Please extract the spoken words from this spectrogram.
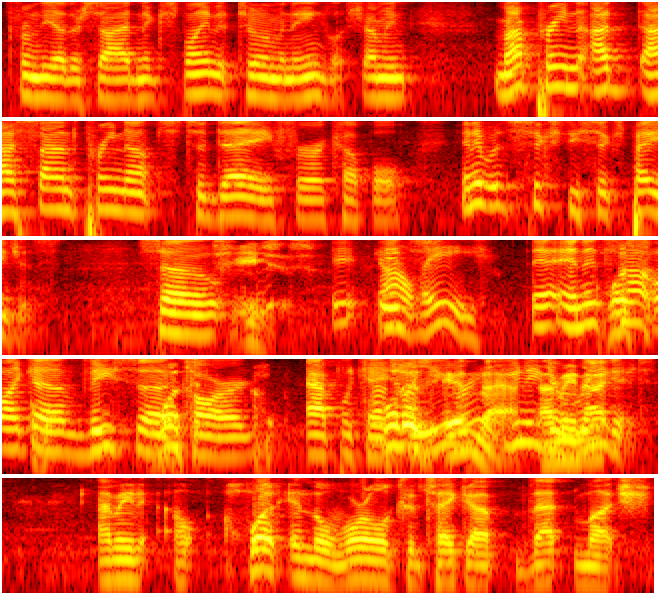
from the other side and explain it to them in English. I mean, my pre I, I signed prenups today for a couple, and it was 66 pages. So Jesus. it, it's Golly. And it's What's- not like a Visa card application. what is you, in that? you need I to mean, read I- it. I mean, what in the world could take up that much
